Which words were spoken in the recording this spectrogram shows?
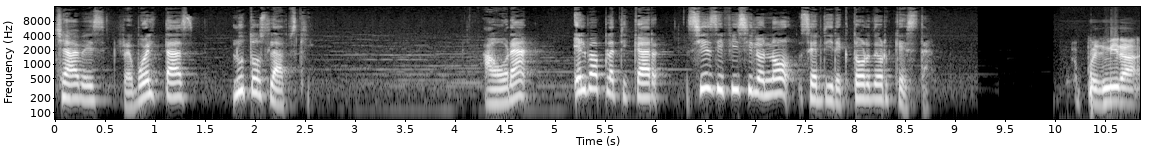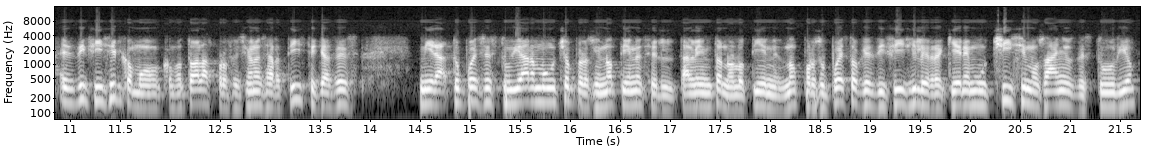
Chávez, Revueltas, Lutoslavski. Ahora, él va a platicar si es difícil o no ser director de orquesta. Pues mira, es difícil como, como todas las profesiones artísticas, es Mira, tú puedes estudiar mucho, pero si no tienes el talento, no lo tienes, ¿no? Por supuesto que es difícil y requiere muchísimos años de estudio,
